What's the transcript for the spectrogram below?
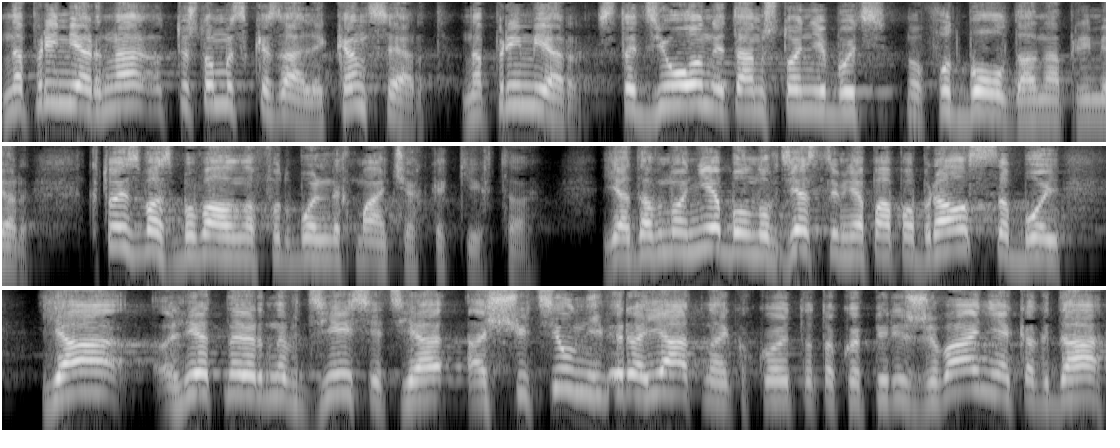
Например, на, то, что мы сказали, концерт. Например, стадион и там что-нибудь, ну, футбол, да, например. Кто из вас бывал на футбольных матчах каких-то? Я давно не был, но в детстве меня папа брал с собой. Я лет, наверное, в 10, я ощутил невероятное какое-то такое переживание, когда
